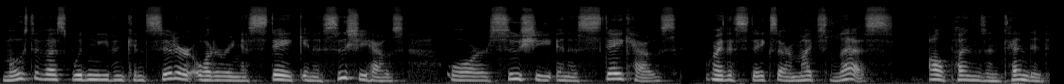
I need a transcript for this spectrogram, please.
most of us wouldn't even consider ordering a steak in a sushi house or sushi in a steakhouse where the steaks are much less. All puns intended.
